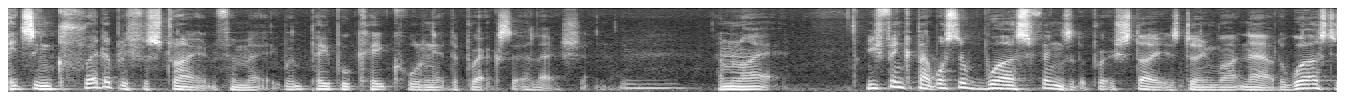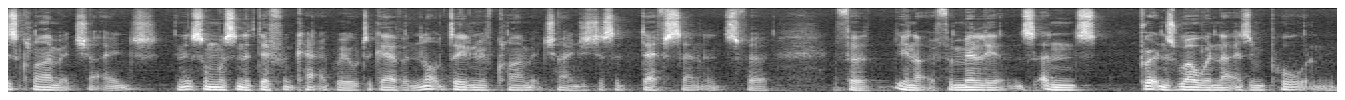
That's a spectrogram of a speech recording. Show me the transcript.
it's incredibly frustrating for me when people keep calling it the Brexit election. Mm. I'm like, you think about what's the worst things that the British state is doing right now. The worst is climate change, and it's almost in a different category altogether. Not dealing with climate change is just a death sentence for, for you know, for millions. And Britain's role in that is important.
